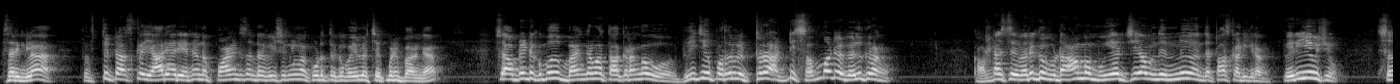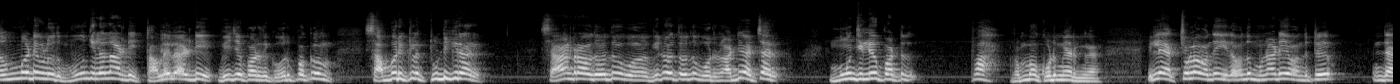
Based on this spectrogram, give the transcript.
சரிங்களா? ஃபிஃப்த்து டாஸ்க்கில் யார் யார் என்னென்ன பாயிண்ட்ஸ்ன்ற விஷயங்கள் நான் கொடுத்துருக்கேன். வயலில் செக் பண்ணி பாருங்கள் ஸோ அப்படின்னு இருக்கும்போது பயங்கரமாக தாக்குறாங்க. பிஜேபி பொறுத்தவரை லிட்டர் அடி செம்மடி வெளுக்கிறாங்க. கடைசி வரைக்கும் விடாமல் முயற்சியாக வந்து இன்னும் அந்த டாஸ்க் அடிக்கிறாங்க. பெரிய விஷயம். செம்மடி விழுகுது மூஞ்சிலலாம் அடி தலையில் அடி பிஜேபி பாரதிக்கு ஒரு பக்கம் சபரிக்கில் துடிக்கிறாரு. சாண்ட்ராவது வந்து ஒ- வினோத் வந்து ஒரு அடி அடிச்சார். மூஞ்சிலேயோ பட்டுது. பா ரொம்ப கொடுமையாக இருக்குங்க. இல்லை ஆக்சுவலாக வந்து இதை வந்து முன்னாடியே வந்துட்டு இந்த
